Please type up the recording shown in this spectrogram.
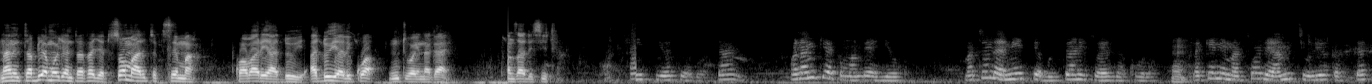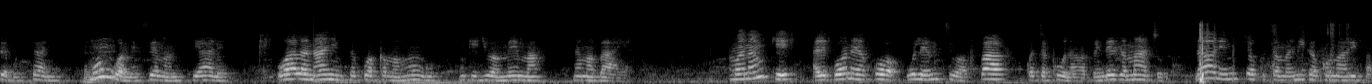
na ni tabia moja nitataja tusoma alichokisema kwa habari ya adui adui alikuwa mtu wa aina gani kwanza hadi sita miti yote ya bustani? Mwanamke akamwambia joka, matunda ya miti ya bustani twaweza kula, Hmm. lakini matunda ya mti ulio katikati ya bustani Mungu amesema msiale, wala nanyi mtakuwa kama Mungu mkijua mema na mabaya. Mwanamke alipoona ya kuwa ule mti wafaa kwa chakula, wapendeza macho, nao ni mtu wa kutamanika kwa maarifa,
